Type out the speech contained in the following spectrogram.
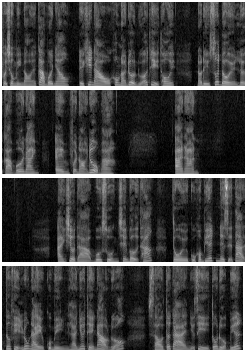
Vợ chồng mình nói cảm ơn nhau. Đến khi nào không nói được nữa thì thôi. Nói đi suốt đời lời cảm ơn anh, Em vẫn nói được mà. An An. Anh chiều tà buông xuống trên bờ thác. Tôi cũng không biết nên diễn tả tư vị lúc này của mình là như thế nào nữa. Sau tất cả những gì tôi được biết,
